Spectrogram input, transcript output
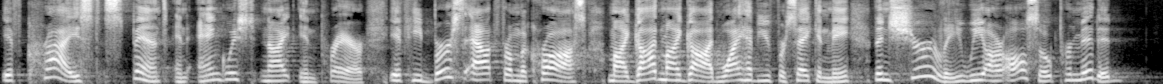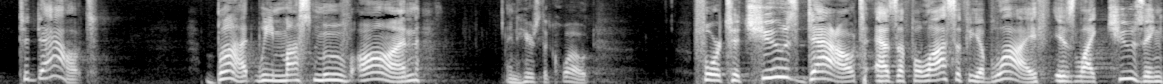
If Christ spent an anguished night in prayer, if he burst out from the cross, My God, my God, why have you forsaken me? then surely we are also permitted to doubt. But we must move on. And here's the quote For to choose doubt as a philosophy of life is like choosing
